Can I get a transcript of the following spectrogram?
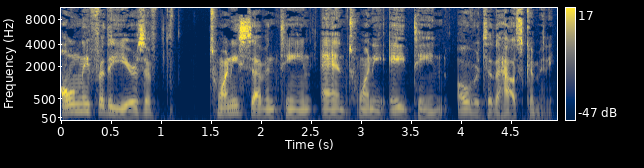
only for the years of 2017 and 2018 over to the House committee.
